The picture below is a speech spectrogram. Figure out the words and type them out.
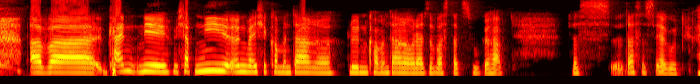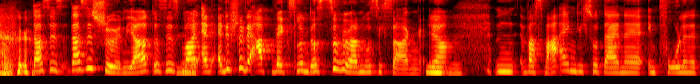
Aber kein, nee, ich habe nie irgendwelche Kommentare, blöden Kommentare oder sowas dazu gehabt. Das, das ist sehr gut. Das ist, das ist schön, ja. Das ist ja. mal ein, eine schöne Abwechslung, das zu hören, muss ich sagen. Mhm. Ja. Mm, was war eigentlich so deine empfohlene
